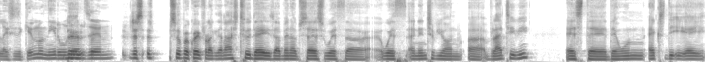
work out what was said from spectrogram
like, si se quieren unir, únanse. Just uh, super quick for like the last two days, I've been obsessed with uh, with an interview on uh, Vlad TV, este de un ex DEA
